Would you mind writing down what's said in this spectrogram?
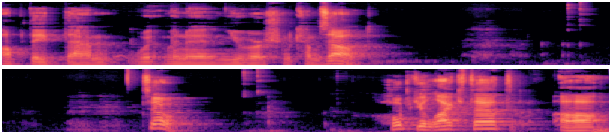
update them when a new version comes out. So, hope you like that. Uh,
